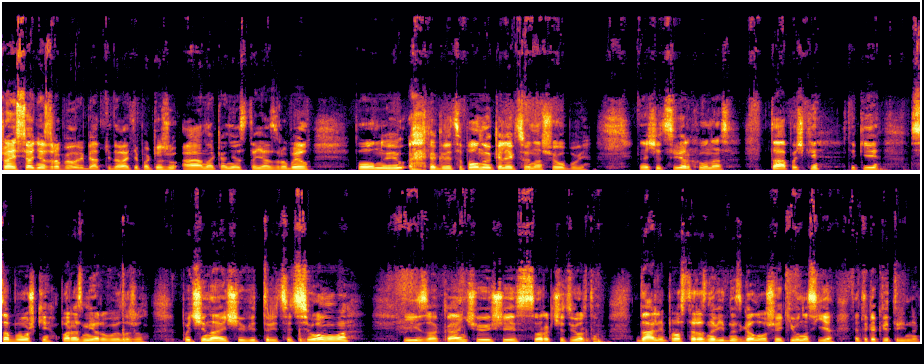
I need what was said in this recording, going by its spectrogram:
Що я сьогодні зробив, ребятки? Давайте покажу. А, наконец-то я зробив полную, как говорится, полную коллекцию нашей обуви. Значит, сверху у нас тапочки такие, сапожки, по размеру выложил. Починающие від 37 и заканчивающие 44 Далі просто разновидность галоші, які у нас є. Це як вітрина.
